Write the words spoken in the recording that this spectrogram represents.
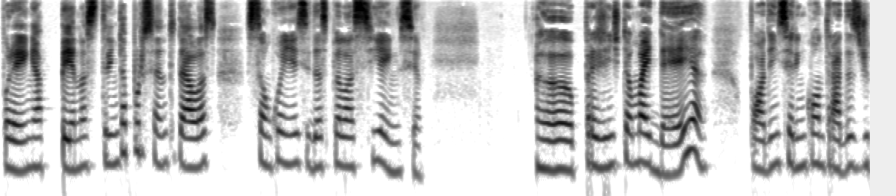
porém apenas 30% delas são conhecidas pela ciência. Uh, Para a gente ter uma ideia, podem ser encontradas de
